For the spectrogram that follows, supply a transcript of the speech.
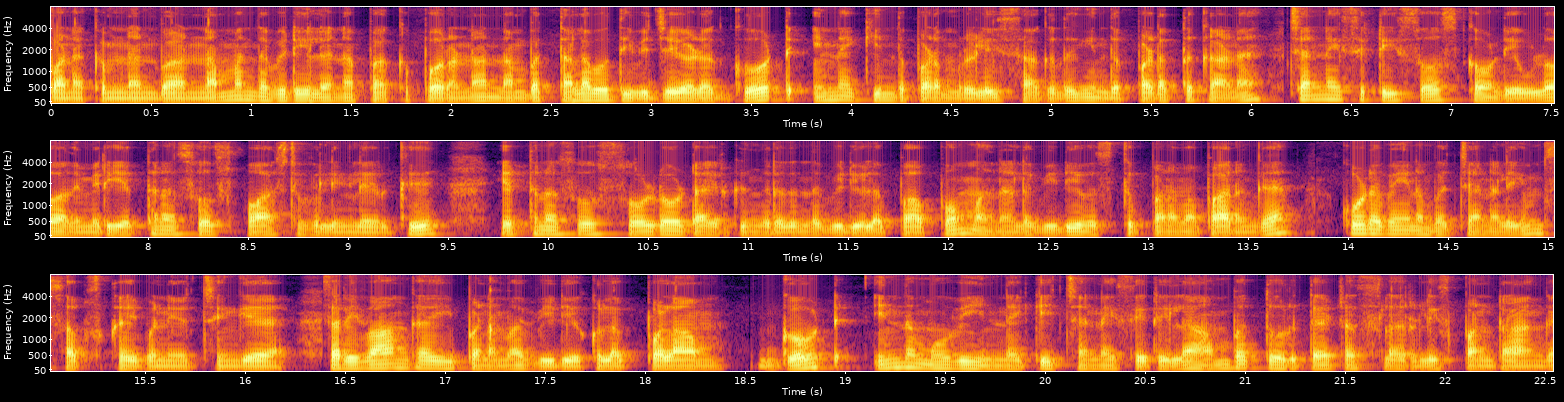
வணக்கம் நண்பா. நம்ம இந்த வீடியோவில் என்ன பார்க்க போகிறோம்னா நம்ம தளபதி விஜயோட கோட் இன்னைக்கு இந்த படம் ரிலீஸ் ஆகுது. இந்த படத்துக்கான சென்னை சிட்டி சோர்ஸ் கவுண்ட் எவ்வளோ? அதுமாரி எத்தனை சோர்ஸ் ஃபாஸ்ட் ஃபில்லிங்கில் இருக்குது எத்தனை சோர்ஸ் சோல்ட் அவுட் ஆயிருக்குங்கிறது இந்த வீடியோவில் பார்ப்போம். அதனால் வீடியோவை ஸ்கிப் பண்ணாமல் பாருங்கள் கூடவே நம்ம சேனலையும் சப்ஸ்கிரைப் பண்ணி வச்சுங்க. சரி வாங்க இப்போ நம்ம வீடியோக்குள்ளே போகலாம் கோட் இந்த மூவி இன்னைக்கு சென்னை சிட்டியில் ஐம்பத்தோரு தேட்டர்ஸில் ரிலீஸ் பண்ணுறாங்க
